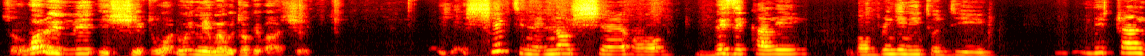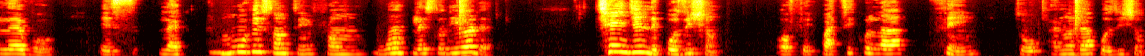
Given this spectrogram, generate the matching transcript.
So, what really is shift? What do we mean when we talk about shift? Shift in a nutshell, or basically, or bringing it to the literal level, is like moving something from one place to the other, changing the position of a particular thing to another position.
